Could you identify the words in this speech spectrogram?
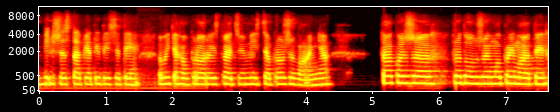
більше 150 витягів про реєстрацію місця проживання. Також е, продовжуємо приймати е,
